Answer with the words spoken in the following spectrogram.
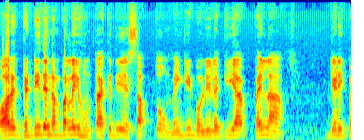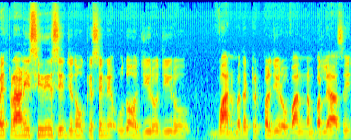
ਔਰ ਗੱਡੀ ਦੇ ਨੰਬਰ ਲਈ ਹੁਣ ਤੱਕ ਦੀ ਇਹ ਸਭ ਤੋਂ ਮਹਿੰਗੀ ਬੋਲੀ ਲੱਗੀ ਆ। ਪਹਿਲਾਂ ਜਿਹੜੀ ਪ- ਪੁਰਾਣੀ ਸੀਰੀਜ਼ ਸੀ, ਜਦੋਂ ਕਿਸੇ ਨੇ ਉਦੋਂ 001 ਮਤਲਬ 0001 ਨੰਬਰ ਲਿਆ ਸੀ,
